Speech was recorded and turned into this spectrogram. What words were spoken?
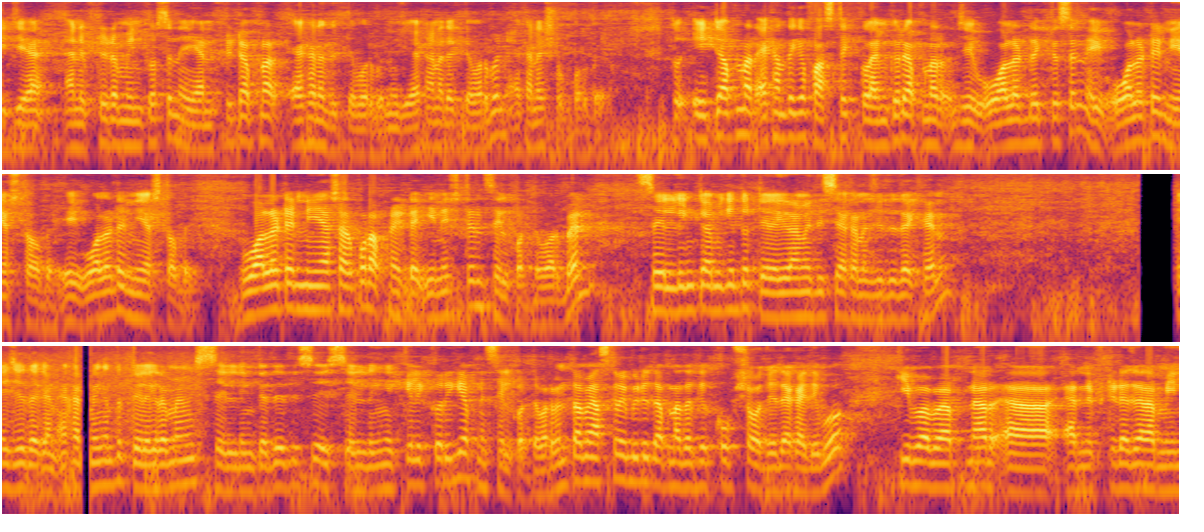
এই যে এনএফটিটা মিন করছেন এই এনএফটিটা আপনার এখানে দেখতে পারবেন, এই যে এখানে দেখতে পারবেন, এখানে শো করবে। তো এইটা আপনার এখান থেকে ফার্স্টে ক্লাইম করে আপনার যে ওয়ালেট দেখতেছেন, এই ওয়ালেটে নিয়ে আসতে হবে, এই ওয়ালেটে নিয়ে আসতে হবে। ওয়ালেটে নিয়ে আসার পর আপনি এটা ইনস্ট্যান্ট সেল করতে পারবেন। সেল লিঙ্কটা আমি কিন্তু টেলিগ্রামে দিচ্ছি এখানে যদি দেখেন। এই যে দেখেন, এখানে কিন্তু টেলিগ্রামে আমি সেল লিঙ্কটা দিয়ে দিচ্ছি এই সেল লিঙ্কে ক্লিক করে গিয়ে আপনি সেল করতে পারবেন। তো আমি আজকের ভিডিওতে আপনাদেরকে খুব সহজে দেখাই দেবো কীভাবে আপনার এনএফটিটা যারা মিন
